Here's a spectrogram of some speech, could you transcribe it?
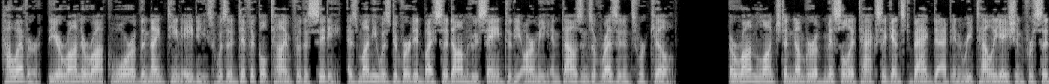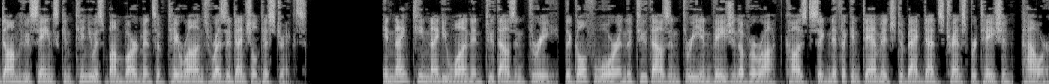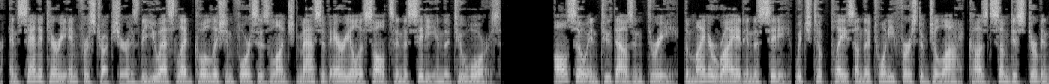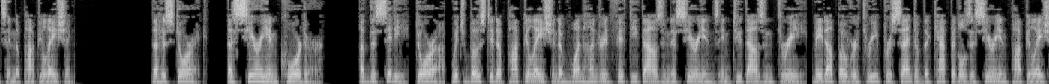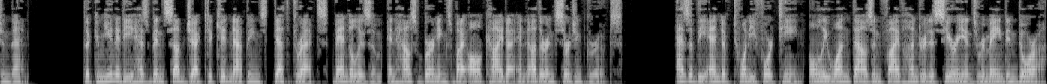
However, the Iran–Iraq War of the 1980s was a difficult time for the city, as money was diverted by Saddam Hussein to the army and thousands of residents were killed. Iran launched a number of missile attacks against Baghdad in retaliation for Saddam Hussein's continuous bombardments of Tehran's residential districts. In 1991 and 2003, the Gulf War and the 2003 invasion of Iraq caused significant damage to Baghdad's transportation, power, and sanitary infrastructure as the U.S.-led coalition forces launched massive aerial assaults in the city in the two wars. Also in 2003, the minor riot in the city which took place on 21 July caused some disturbance in the population. The historic Assyrian Quarter of the city, Dora, which boasted a population of 150,000 Assyrians in 2003, made up over 3% of the capital's Assyrian population then. The community has been subject to kidnappings, death threats, vandalism, and house burnings by al-Qaeda and other insurgent groups. As of the end of 2014, only 1,500 Assyrians remained in Dora.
